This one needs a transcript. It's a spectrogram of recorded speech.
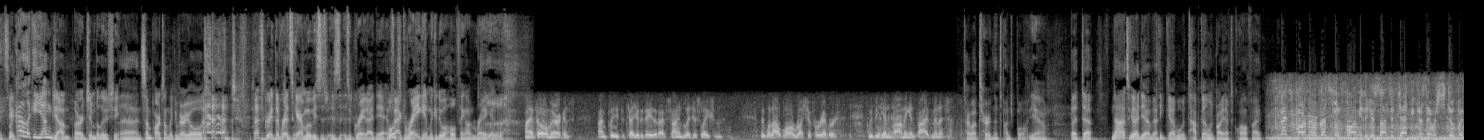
It's You're like kind of like a young Jim or Jim Belushi. uh, in some parts I'm like a very old. That's great. The Red Scare movies is, is, is a great idea. In Well, it's- fact, Reagan. We could do a whole thing on Reagan. My fellow Americans, I'm pleased to tell you today that I've signed legislation that will outlaw Russia forever. We begin bombing in five minutes. Talk about turd in the punch bowl. Yeah. But uh, no, that's a good idea. I, mean, I think uh, what Top Gun would probably have to qualify. Defense Department regrets to inform you that your sons are dead because they were stupid.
